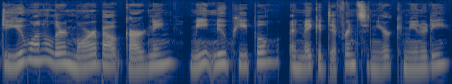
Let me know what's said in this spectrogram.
Do you want to learn more about gardening, meet new people, and make a difference in your community?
